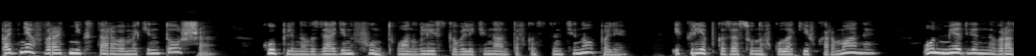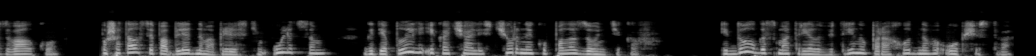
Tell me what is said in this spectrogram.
Подняв воротник старого Макинтоша, купленного за один фунт у английского лейтенанта в Константинополе, и крепко засунув кулаки в карманы, он медленно в развалку пошатался по бледным апрельским улицам, где плыли и качались черные купола зонтиков, и долго смотрел в витрину пароходного общества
